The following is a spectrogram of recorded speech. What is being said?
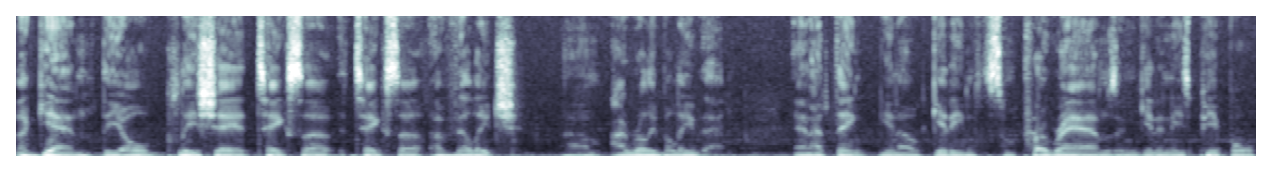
again, the old cliche, it takes a, it takes a, a village. Um, I really believe that. And I think, you know, getting some programs and getting these people,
